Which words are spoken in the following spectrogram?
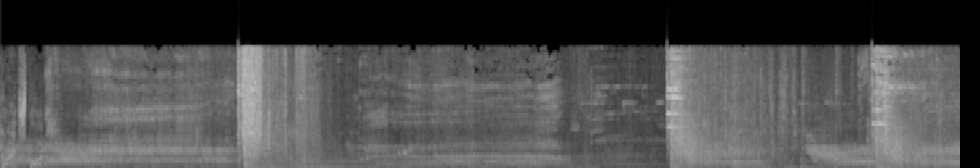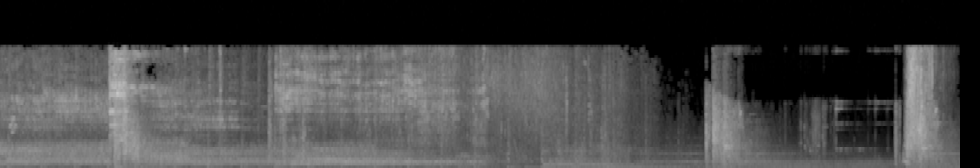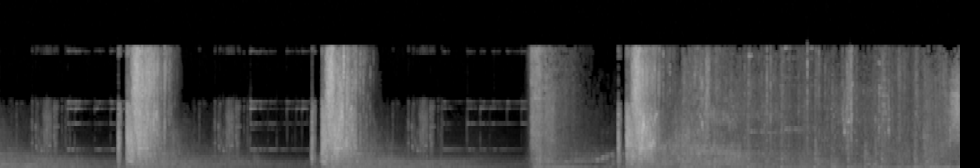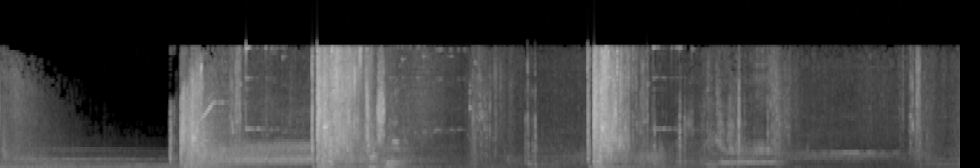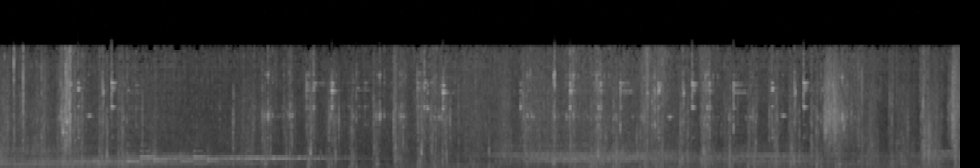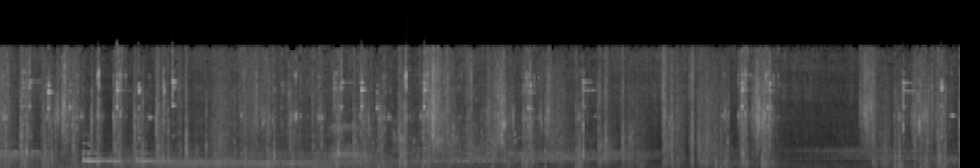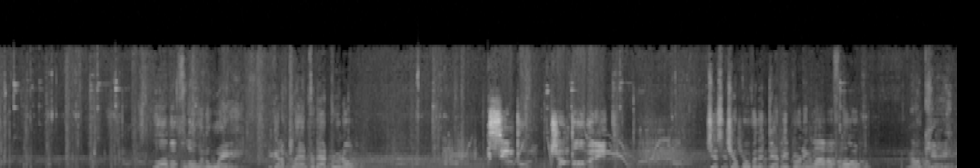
Giant spotted. Too slow. Lava flow in the way. You got a plan for that, Bruno? Simple. Jump over it. Just jump over the deadly burning lava flow? Okay.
